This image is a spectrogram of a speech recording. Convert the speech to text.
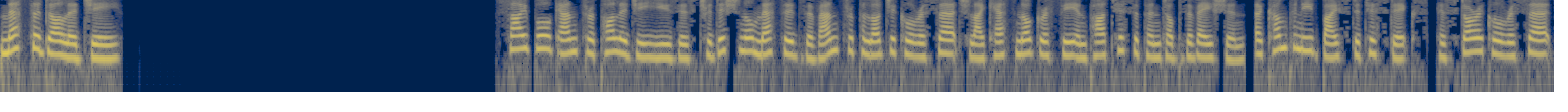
Methodology Cyborg anthropology uses traditional methods of anthropological research like ethnography and participant observation, accompanied by statistics, historical research,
